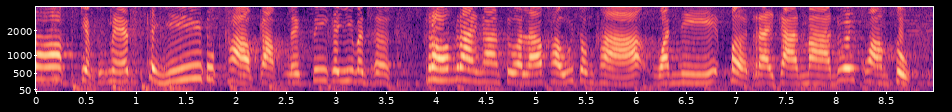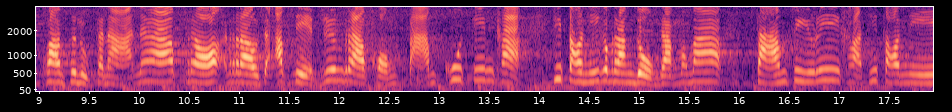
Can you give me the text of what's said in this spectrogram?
ซอกเก็บทุกเม็ดขยี้ทุกข่าวกับเล็กซี่ขยี้บันเทิงพร้อมรายงานตัวแล้วค่ะผู้ชมขาวันนี้เปิดรายการมาด้วยความสุขความสนุกสนานนะคะเพราะเราจะอัปเดตเรื่องราวของ 3 คู่จิ้นค่ะ ที่ตอนนี้กำลังโด่งดังมากๆ 3 ซีรีส์ค่ะ ที่ตอนนี้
